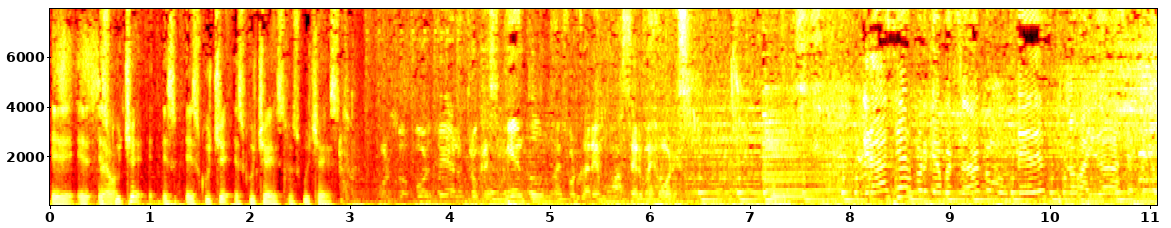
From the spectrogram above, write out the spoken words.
eh, eh, escuche, es- escuche, escuche esto, escuche esto. Por su aporte a nuestro crecimiento, nos esforzaremos a ser mejores. Gracias porque a personas como ustedes nos ayudan a ser mejores.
